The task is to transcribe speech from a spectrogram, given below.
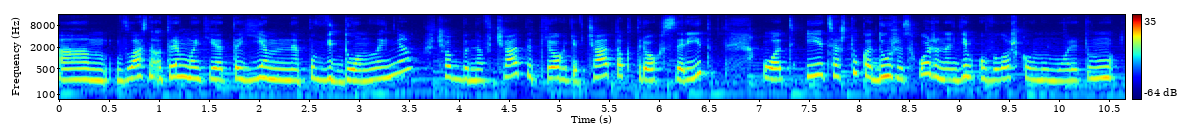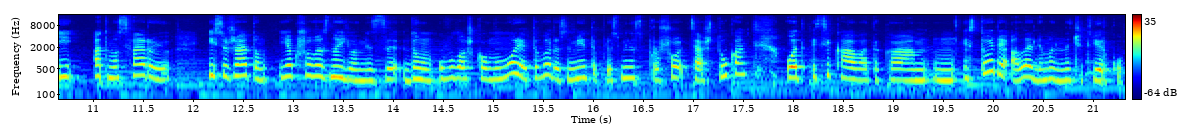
ем, власне отримує таємне повідомлення, щоб навчати трьох дівчаток, трьох сиріт. От і ця штука дуже схожа на дім у Волошковому морі, тому і атмосферою. І сюжетом, якщо ви знайомі з домом у Волошковому морі, то ви розумієте плюс-мінус про що ця штука. От цікава така історія, але для мене на четвірку.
